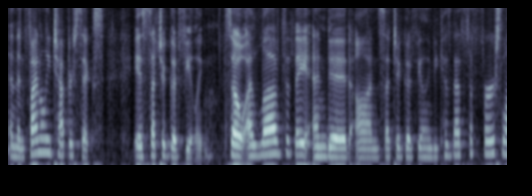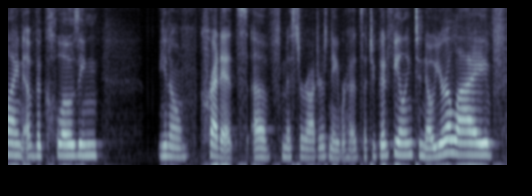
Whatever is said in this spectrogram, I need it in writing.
and then finally chapter 6 is such a good feeling. So I loved that they ended on such a good feeling because that's the first line of the closing, you know, credits of Mr. Rogers' Neighborhood. Such a good feeling to know you're alive.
